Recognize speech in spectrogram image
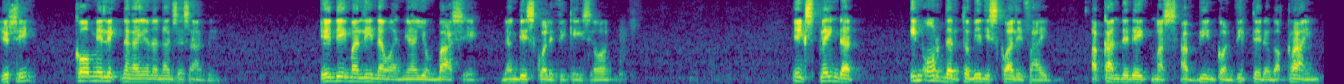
You see? Comelec na ngayon na nagsasabi. Hindi malinawan niya yung base ng disqualification. He explained that in order to be disqualified, a candidate must have been convicted of a crime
